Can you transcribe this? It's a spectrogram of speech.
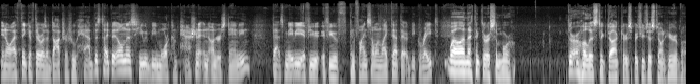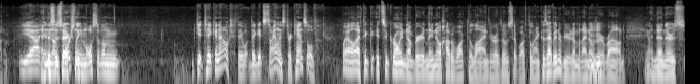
you know, I think if there was a doctor who had this type of illness, he would be more compassionate and understanding. That's maybe if you if you can find someone like that, that would be great. Well, and I think there are some more. There are holistic doctors, but you just don't hear about them. Yeah, And and, this is unfortunately, actually- most of them get taken out. They they get silenced or canceled. Well, I think it's a growing number, and they know how to walk the line. There are those that walk the line because I've interviewed them, and I know Mhm. they're around. Yep. And then there's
